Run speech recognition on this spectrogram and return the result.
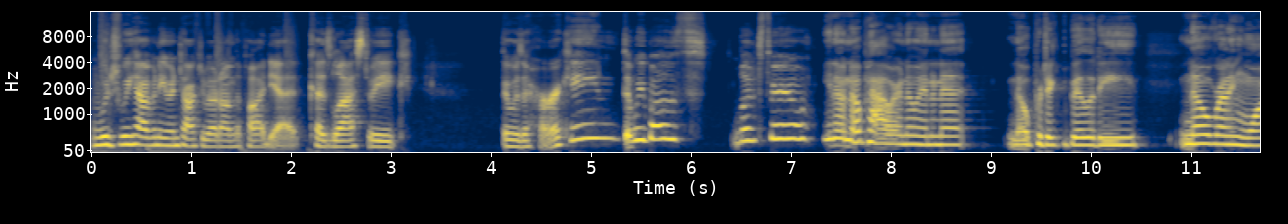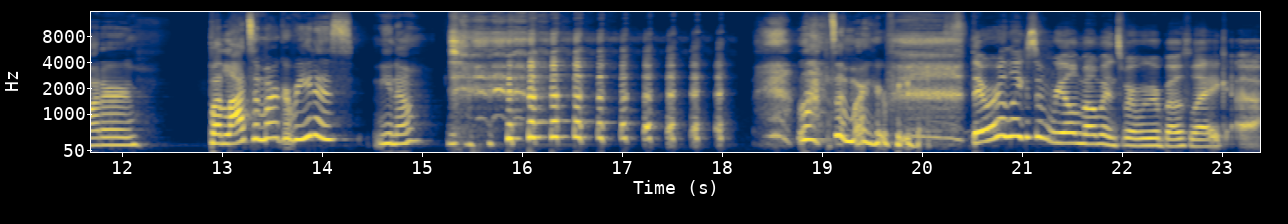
which we haven't even talked about on the pod yet. Because last week there was a hurricane that we both lived through. You know, no power, no internet, no predictability, no running water, but lots of margaritas, you know? lots of margaritas. There were like some real moments where we were both like, uh,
